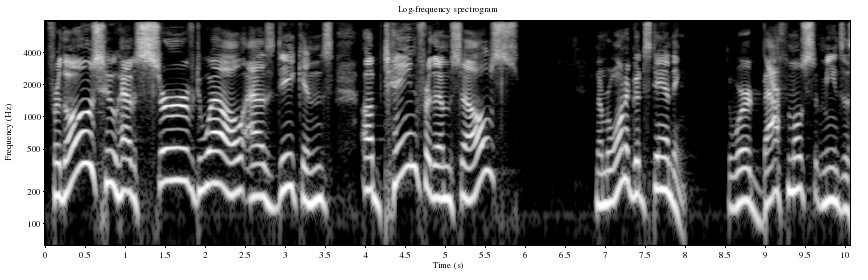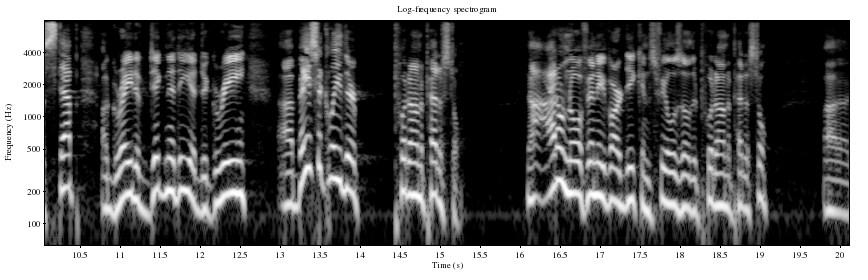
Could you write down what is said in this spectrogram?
For those who have served well as deacons obtain for themselves, number one, a good standing. The word bathmos means a step, a grade of dignity, a degree. Uh, basically, they're put on a pedestal. Now, I don't know if any of our deacons feel as though they're put on a pedestal. Uh,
